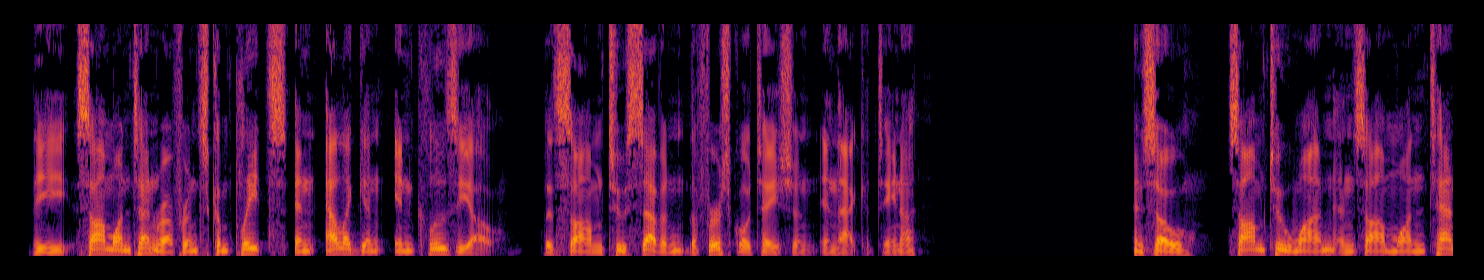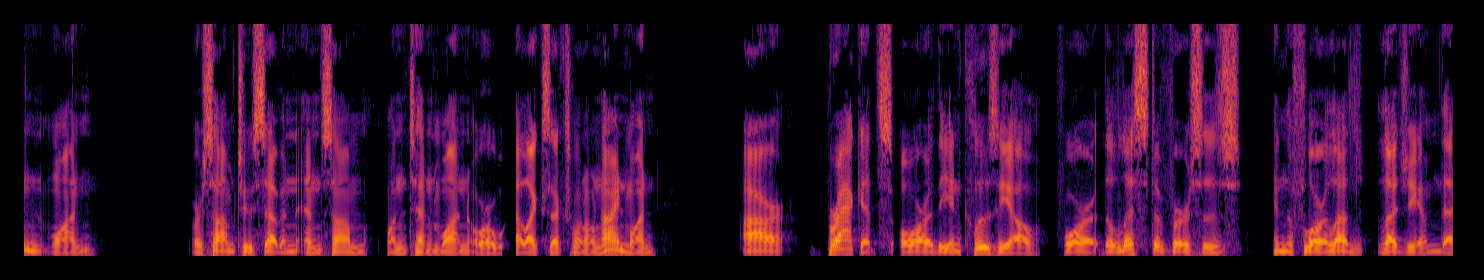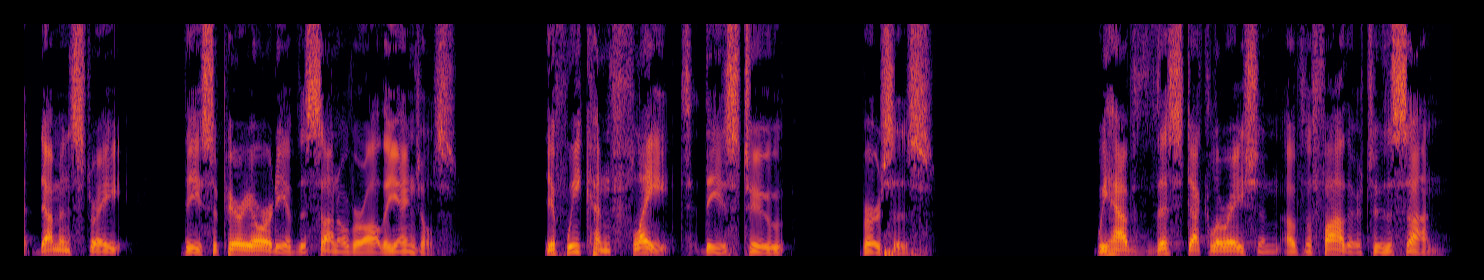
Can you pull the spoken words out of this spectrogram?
the Psalm 110 reference completes an elegant inclusio with Psalm 2.7, the first quotation in that catena. And so Psalm 2.1 and Psalm 110.1, or Psalm 2.7 and Psalm 110.1 or LXX 1091 are brackets or the inclusio for the list of verses in the Florilegium that demonstrate the superiority of the Son over all the angels. If we conflate these two verses, we have this declaration of the Father to the Son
